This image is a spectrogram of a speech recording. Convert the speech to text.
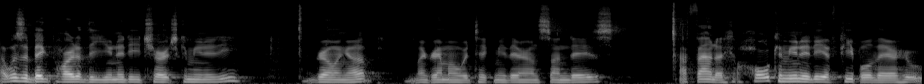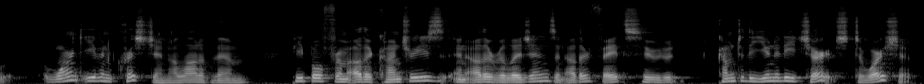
I was a big part of the Unity Church community growing up. My grandma would take me there on Sundays. I found a whole community of people there who weren't even Christian, a lot of them. People from other countries and other religions and other faiths who come to the Unity Church to worship.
